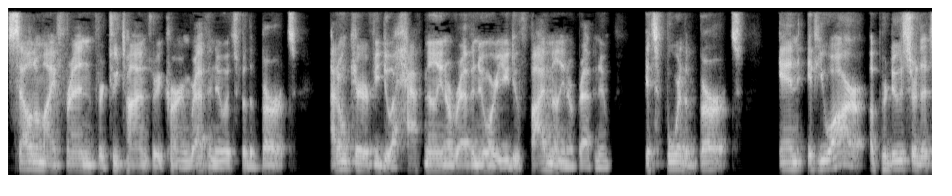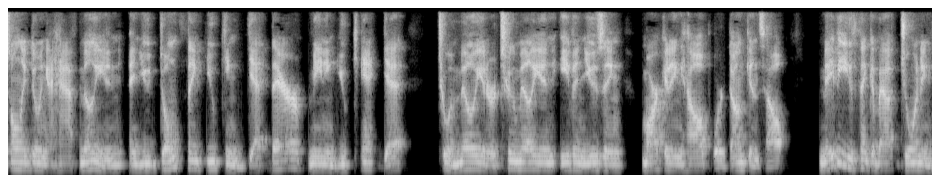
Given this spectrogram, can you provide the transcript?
sell to my friend for two times recurring revenue. It's for the birds. I don't care if you do a half million of revenue or you do five million of revenue. It's for the birds. And if you are a producer that's only doing a half million and you don't think you can get there, meaning you can't get to a million or two million, even using marketing help or Duncan's help, maybe you think about joining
